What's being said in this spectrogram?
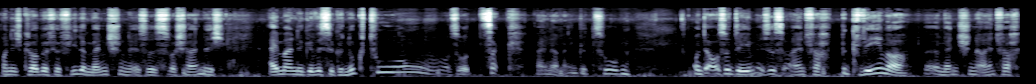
Und ich glaube, für viele Menschen ist es wahrscheinlich einmal eine gewisse Genugtuung, so zack, einer reingezogen. Und außerdem ist es einfach bequemer, äh, Menschen einfach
